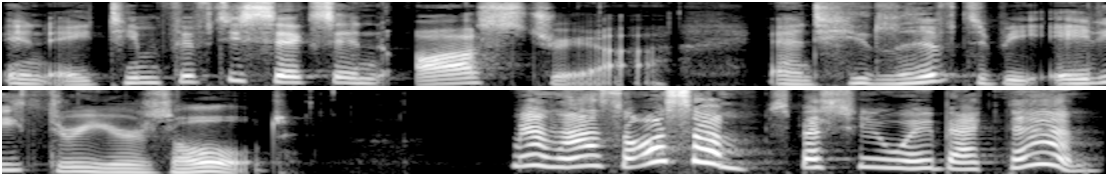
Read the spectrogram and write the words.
in 1856 in Austria, and he lived to be 83 years old. Man, that's awesome, especially way back then.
